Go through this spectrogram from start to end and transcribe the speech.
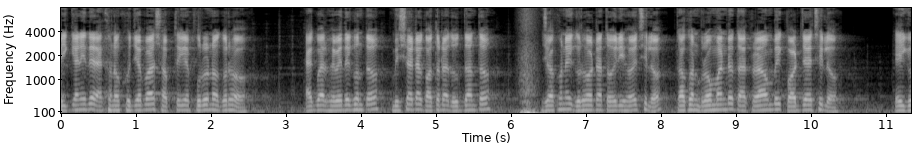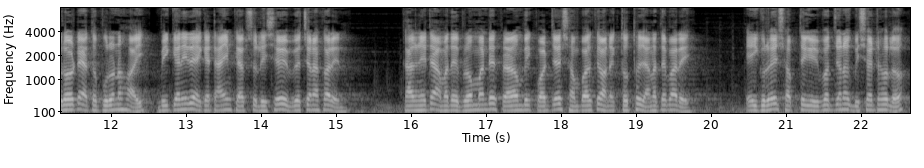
বিজ্ঞানীদের এখনও খুঁজে পাওয়া সবথেকে পুরনো গ্রহ। একবার ভেবে দেখুন তো, বিষয়টা কতটা দুর্দান্ত। যখন এই গ্রহটা তৈরি হয়েছিল, তখন ব্রহ্মাণ্ড তার প্রারম্ভিক পর্যায়ে ছিল। এই গ্রহটা এত পুরনো হয়, বিজ্ঞানীরা একে টাইম ক্যাপসুল হিসেবে বিবেচনা করেন। কারণ এটা আমাদের ব্রহ্মাণ্ডের প্রারম্ভিক পর্যায় সম্পর্কে অনেক তথ্য জানাতে পারে। এই গ্রহের সবথেকে বিপজ্জনক বিষয়টা হলো,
